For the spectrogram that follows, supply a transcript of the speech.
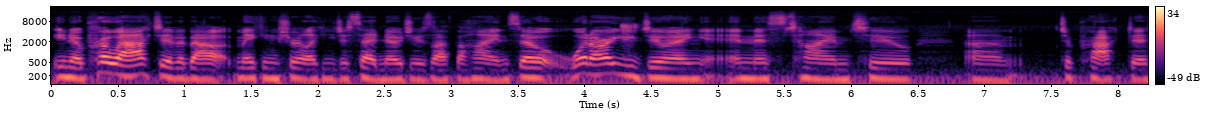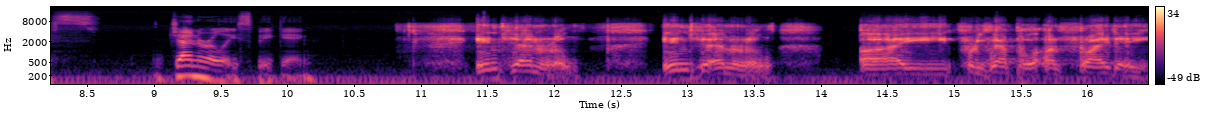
you know proactive about making sure like you just said no jews left behind so what are you doing in this time to um, to practice, generally speaking? In general, in general, I, for example, on Friday,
